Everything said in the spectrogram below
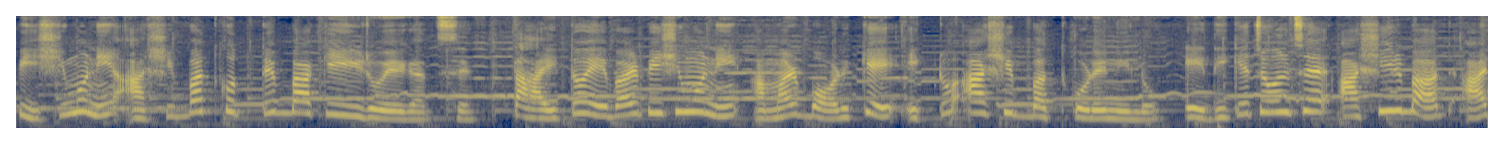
পিসিমণি আশীর্বাদ করতে বাকিই রয়ে গেছে। তাই তো এবার পিসিমণি আমার বরকে একটু আশীর্বাদ করে নিল। এদিকে চলছে আশীর্বাদ আর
